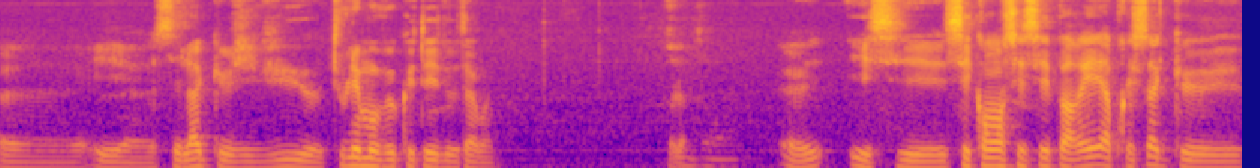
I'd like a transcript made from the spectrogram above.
Euh, et euh, c'est là que j'ai vu euh, tous les mauvais côtés de Taïwan. Voilà. Et c'est quand on s'est séparés après ça que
